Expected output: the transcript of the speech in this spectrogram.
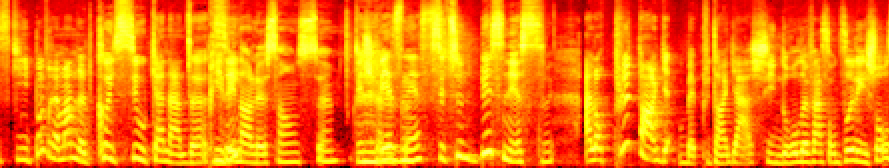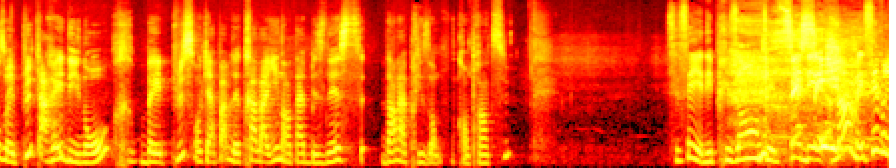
Ce qui n'est pas vraiment notre cas ici au Canada. Privé dans le sens. Euh, une business. C'est une business. Alors, plus t'engages, ben, plus t'engages, c'est une drôle de façon de dire les choses, mais plus t'arrêtes des nôtres, ben, plus ils sont capables de travailler dans ta business dans la prison. Comprends-tu? C'est ça, il y a des prisons. des... Non, mais c'est vrai,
